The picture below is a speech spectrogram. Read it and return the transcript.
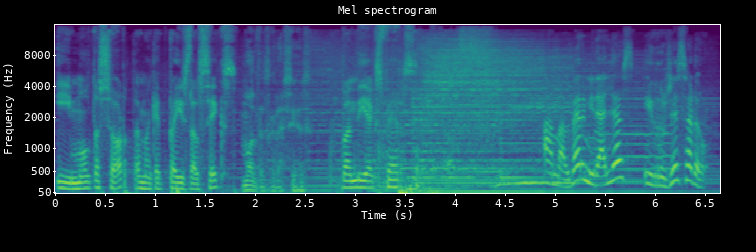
i molta sort amb aquest país dels secs. Moltes gràcies. Bon dia, experts. amb Albert Miralles i Roger Saró.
